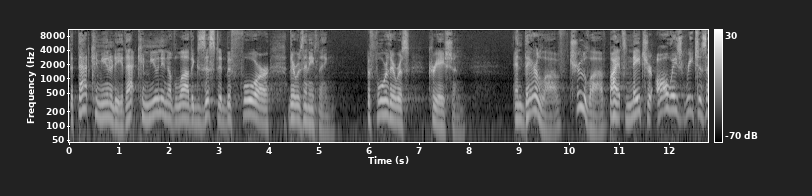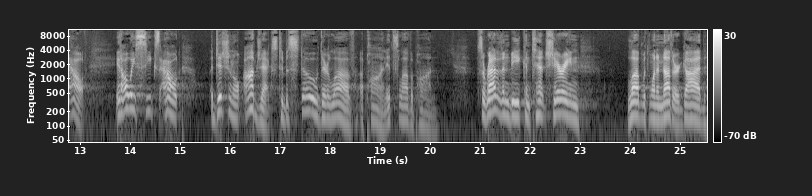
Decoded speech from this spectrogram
that that community, that communion of love existed before there was anything, before there was creation. And their love, true love, by its nature, always reaches out. It always seeks out additional objects to bestow their love upon, its love upon. So rather than be content sharing love with one another, God,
